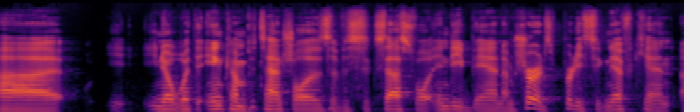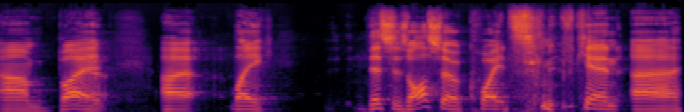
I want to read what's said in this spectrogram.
uh, you know what the income potential is of a successful indie band. I'm sure it's pretty significant, um, but yeah uh, like this is also quite significant uh,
